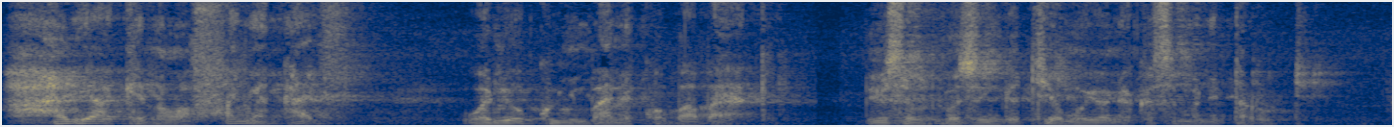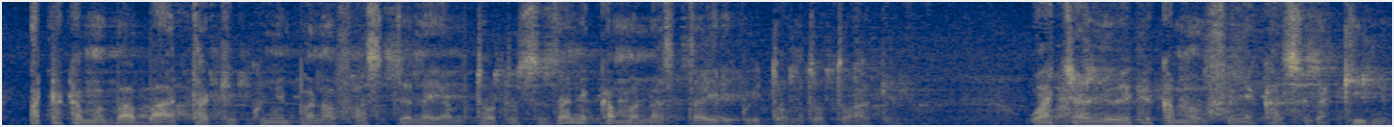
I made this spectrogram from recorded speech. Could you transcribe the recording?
hali yake na wafanya kazi walioko nyumbani kwa baba yake. Alipozingatia moyoni akasema nitarudi. Hata kama baba hataki kunipa nafasi tena ya mtoto sidhani kama nastahili kuitwa mtoto wake. Wacha niweke kama mfanya kazi lakini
